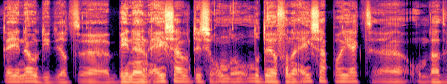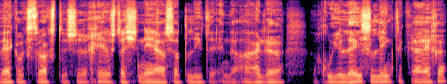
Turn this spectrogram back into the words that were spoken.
TNO die dat eh, binnen een ESA, want het is onder, onderdeel van een ESA-project, eh, om daadwerkelijk straks tussen geostationaire satellieten en de aarde een goede laserlink te krijgen,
